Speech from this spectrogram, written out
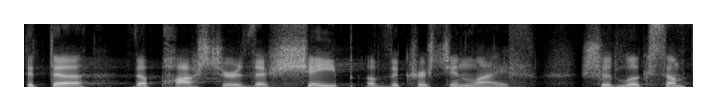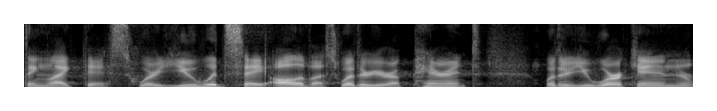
That the, the posture, the shape of the Christian life should look something like this, where you would say, all of us, whether you're a parent, whether you work in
